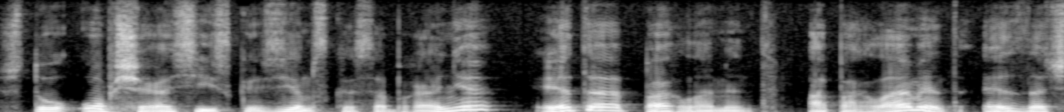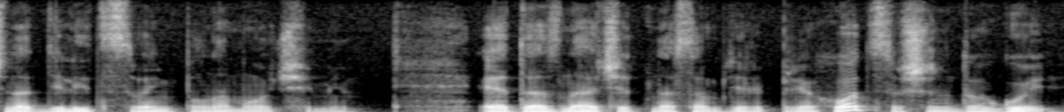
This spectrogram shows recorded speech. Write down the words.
что общероссийское земское собрание – это парламент. А парламент – это значит надо делиться своими полномочиями. Это значит, на самом деле, переход к совершенно другой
